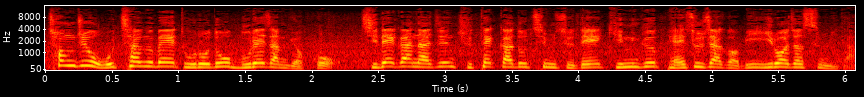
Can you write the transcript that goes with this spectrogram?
청주 오창읍의 도로도 물에 잠겼고 지대가 낮은 주택가도 침수돼 긴급 배수 작업이 이루어졌습니다.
